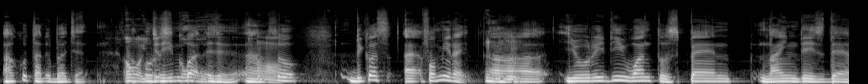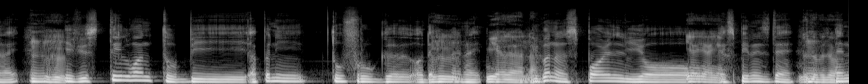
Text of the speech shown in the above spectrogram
Aku tak ada budget. Oh, aku you just rimbat go. aja. Uh, Oh. So because uh, for me right, uh, you already want to spend nine days there right. If you still want to be apa ni too frugal or that kind right, Yeah lah, lah. you're gonna spoil your Yeah, yeah, yeah. experience there. Betul, betul. And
